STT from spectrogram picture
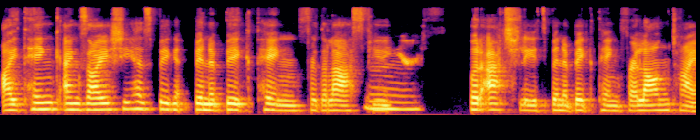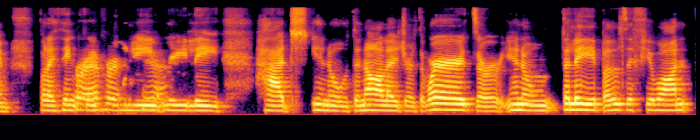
I think anxiety has been, been a big thing for the last few mm, years. but actually it's been a big thing for a long time but i think Forever, we've only yeah. really had you know the knowledge or the words or you know the labels if you want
